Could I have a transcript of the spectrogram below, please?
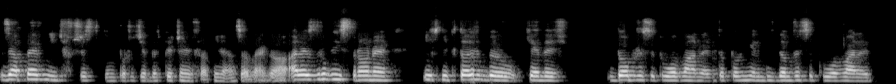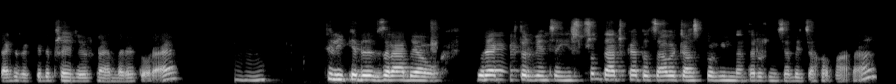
zapewnić wszystkim poczucie bezpieczeństwa finansowego, ale z drugiej strony, jeśli ktoś był kiedyś dobrze sytuowany, to powinien być dobrze sytuowany także, kiedy przejdzie już na emeryturę. Mhm. Czyli kiedy zarabiał dyrektor więcej niż sprzątaczka, to cały czas powinna ta różnica być zachowana.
